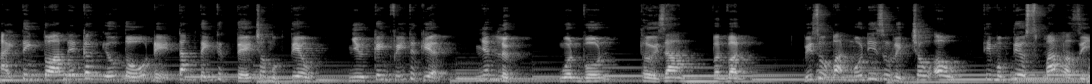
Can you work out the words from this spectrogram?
Hãy tính toán đến các yếu tố để tăng tính thực tế cho mục tiêu như kinh phí thực hiện, nhân lực, nguồn vốn, thời gian, vân vân. Ví dụ bạn muốn đi du lịch châu Âu thì mục tiêu SMART là gì?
